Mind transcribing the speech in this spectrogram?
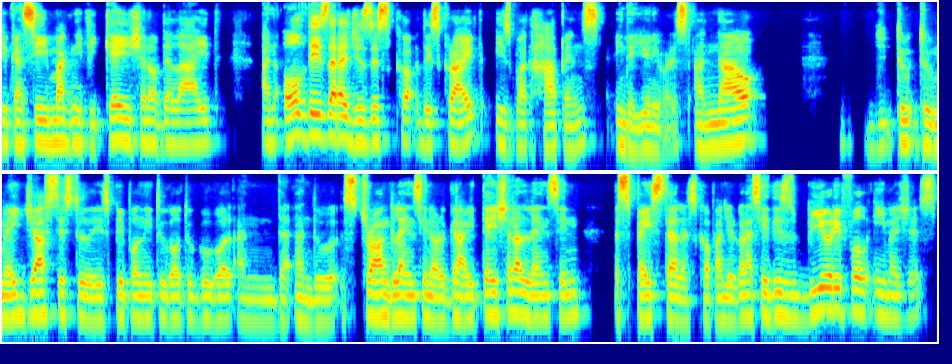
you can see magnification of the light. And all this that i just described is what happens in the universe. And now to, to make justice to this people need to go to google and and do strong lensing or gravitational lensing space telescope. And you're going to see these beautiful images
